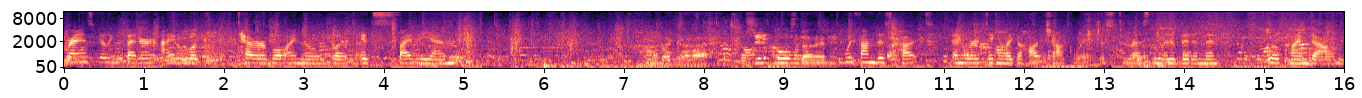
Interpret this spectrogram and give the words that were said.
Brian's feeling better. I look terrible, I know, but it's 5 a.m. Almost died. We found this hut and we're taking like a hot chocolate just to rest a little bit and then we'll climb down.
